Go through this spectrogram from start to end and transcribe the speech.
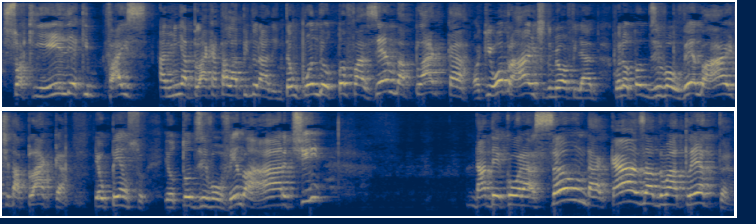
Só que ele é que faz a minha placa tá lá pendurada. Então, quando eu tô fazendo a placa, aqui outra arte do meu afilhado, quando eu tô desenvolvendo a arte da placa, eu penso, eu tô desenvolvendo a arte da decoração da casa do atleta.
